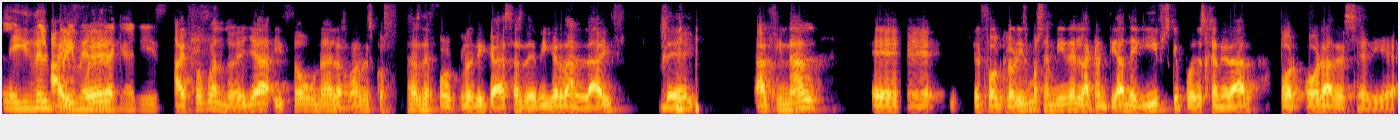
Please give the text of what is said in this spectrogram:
Le hizo el Ahí primer fue- Dracarys. Ahí fue cuando ella hizo una de las grandes cosas de folclórica, esas de Bigger Than Life. De, al final, eh, el folclorismo se mide en la cantidad de GIFs que puedes generar por hora de serie.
